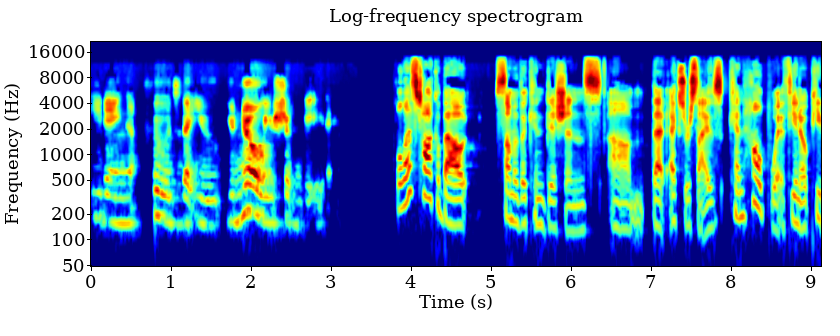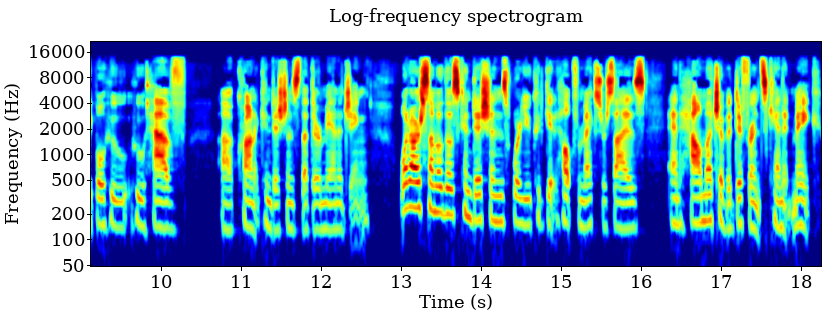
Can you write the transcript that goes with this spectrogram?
eating foods that you you know you shouldn't be eating well let's talk about some of the conditions um, that exercise can help with you know people who who have uh, chronic conditions that they're managing what are some of those conditions where you could get help from exercise, and how much of a difference can it make?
